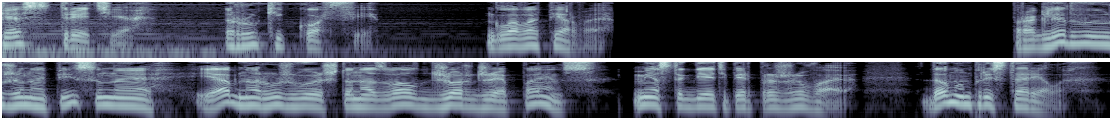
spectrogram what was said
Часть третья. Руки кофе. Глава первая. Проглядываю уже написанное, я обнаруживаю, что назвал Джорджия Пайнс, место, где я теперь проживаю, домом престарелых.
